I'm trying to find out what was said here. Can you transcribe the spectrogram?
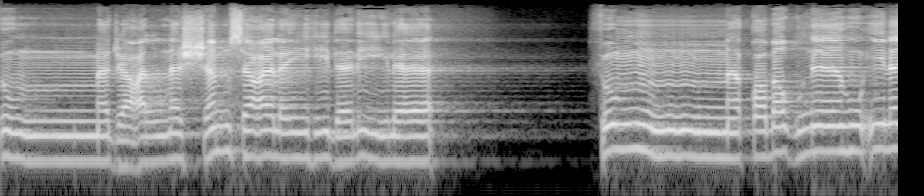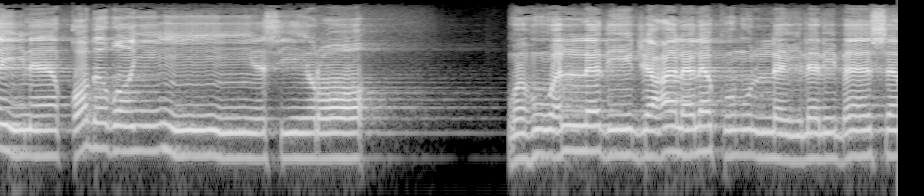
ثُمَّ جَعَلْنَا الشَّمْسَ عَلَيْهِ دَلِيلًا ثُمَّ قَبَضْنَاهُ إِلَيْنَا قَبْضًا يَسِيرًا وَهُوَ الَّذِي جَعَلَ لَكُمُ اللَّيْلَ لِبَاسًا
